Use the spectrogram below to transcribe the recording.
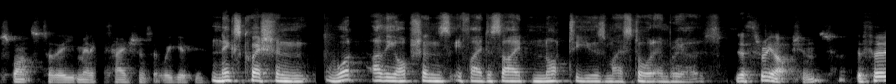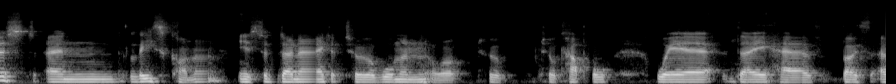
response to the medications that we give you. Next question: What are the options if I decide not to use my stored embryos? There are three options. The first and least common is to donate it to a woman or to to a couple where they have both a,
